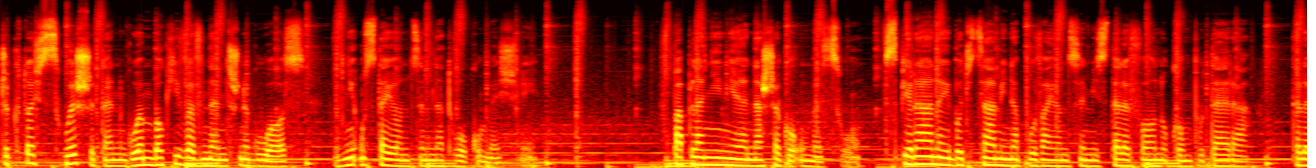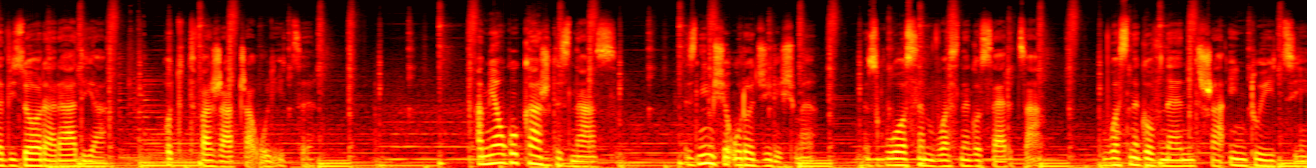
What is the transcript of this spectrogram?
Czy ktoś słyszy ten głęboki wewnętrzny głos w nieustającym natłoku myśli? W paplaninie naszego umysłu, wspieranej bodźcami napływającymi z telefonu, komputera, telewizora, radia, odtwarzacza ulicy. A miał go każdy z nas. Z nim się urodziliśmy, z głosem własnego serca, własnego wnętrza, intuicji,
